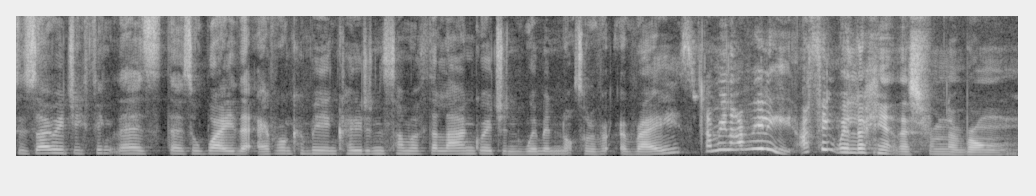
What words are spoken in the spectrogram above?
So Zoe, do you think there's there's a way that everyone can be included in some of the language and women not sort of erased? I mean, I really, I think we're looking at this from the wrong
